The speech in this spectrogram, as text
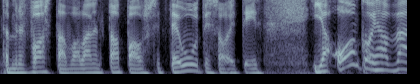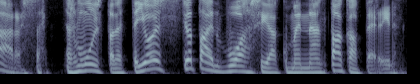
tämmöinen vastaavalainen tapaus sitten uutisoitiin. Ja onko ihan väärässä, jos muistan, että jos jotain vuosia, kun mennään takaperin,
